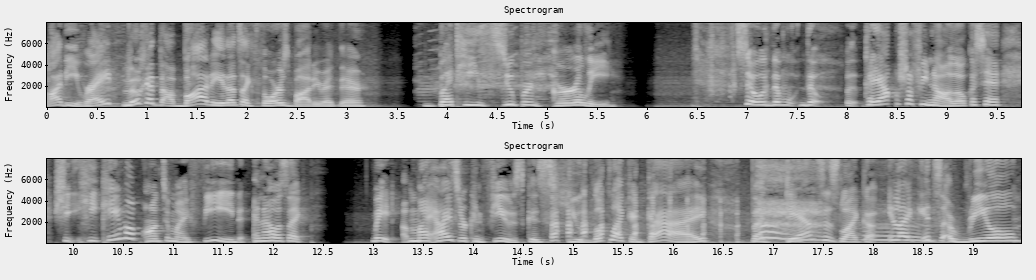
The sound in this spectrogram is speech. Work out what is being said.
body, right? Look at the body. That's like Thor's body right there. But he's super girly. So the the kaya ko siya finalo kasi she he came up onto my feed and I was like, wait, my eyes are confused because you look like a guy, but dance is like a like it's a real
